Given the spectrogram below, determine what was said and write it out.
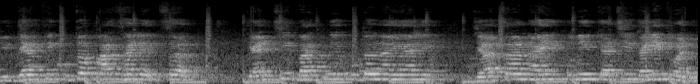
विद्यार्थी कुठं पास झाले सर त्यांची बातमी कुठं नाही आली? ज्याचा नाही कुणी त्याची दलित वाढली.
